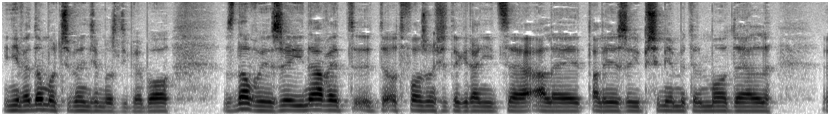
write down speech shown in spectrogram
I nie wiadomo, czy będzie możliwe, bo znowu, jeżeli nawet otworzą się te granice, ale, ale jeżeli przyjmiemy ten model e,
